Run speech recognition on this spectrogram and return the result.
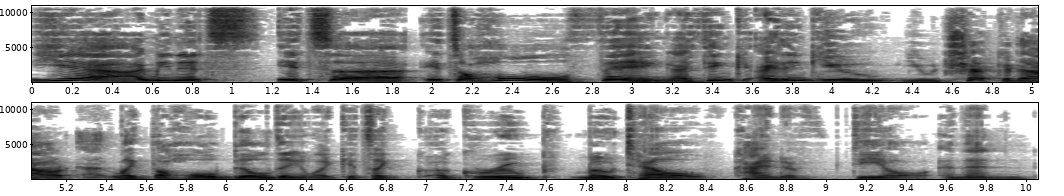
Yeah, I mean it's it's a it's a whole thing. I think I think you you check it out at like the whole building, like it's like a group motel kind of deal, and then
